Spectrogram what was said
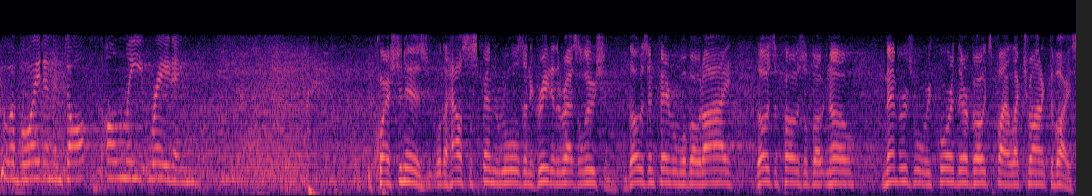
to avoid an adults-only rating. The question is, will the House suspend the rules and agree to the resolution? Those in favor will vote aye. Those opposed will vote no. Members will record their votes by electronic device.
